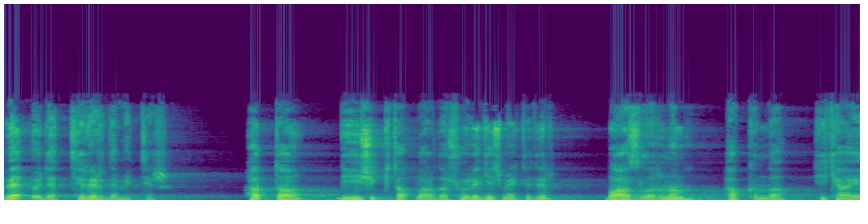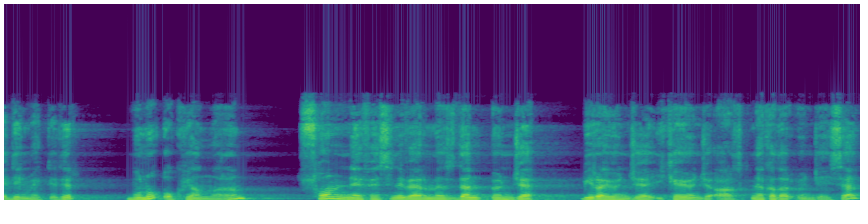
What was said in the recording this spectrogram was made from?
ve ödettirir demektir. Hatta değişik kitaplarda şöyle geçmektedir. Bazılarının hakkında hikaye edilmektedir. Bunu okuyanların son nefesini vermezden önce, bir ay önce, iki ay önce artık ne kadar önceyse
